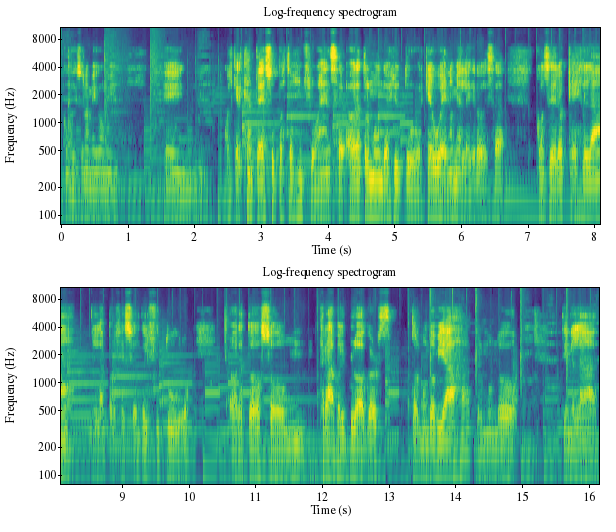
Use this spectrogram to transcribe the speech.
como dice un amigo mío, en cualquier cantidad de supuestos influencers, ahora todo el mundo es youtuber, qué bueno, me alegro de esa, considero que es la, la profesión del futuro, ahora todos son travel bloggers, todo el mundo viaja, todo el mundo tiene la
